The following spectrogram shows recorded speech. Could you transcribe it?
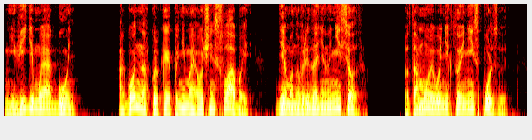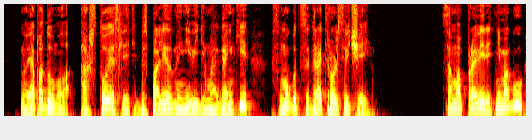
Невидимый огонь. Огонь, насколько я понимаю, очень слабый. Демону вреда не нанесет. Потому его никто и не использует. Но я подумала, а что если эти бесполезные невидимые огоньки смогут сыграть роль свечей? Сама проверить не могу,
